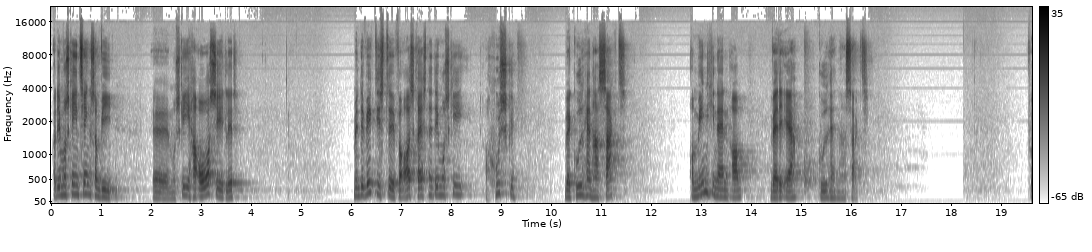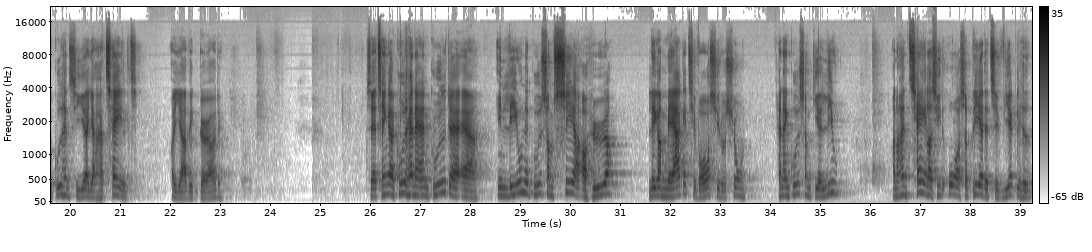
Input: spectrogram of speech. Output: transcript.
Og det er måske en ting, som vi øh, måske har overset lidt. Men det vigtigste for os kristne, det er måske at huske, hvad Gud han har sagt, og minde hinanden om, hvad det er, Gud han har sagt. For Gud han siger, jeg har talt, og jeg vil gøre det. Så jeg tænker, at Gud han er en Gud, der er en levende Gud, som ser og hører, lægger mærke til vores situation. Han er en Gud, som giver liv, og når han taler sit ord, så bliver det til virkelighed,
